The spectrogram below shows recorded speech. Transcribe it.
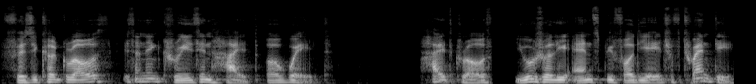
Physical growth is an increase in height or weight. Height growth usually ends before the age of 20.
